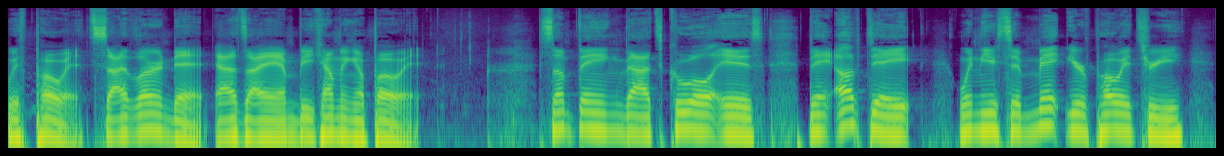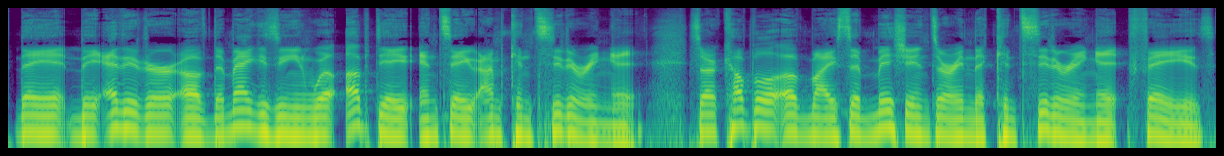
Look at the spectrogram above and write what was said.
with poets. I learned it as I am becoming a poet. Something that's cool is they update when you submit your poetry the the editor of the magazine will update and say I'm considering it. So a couple of my submissions are in the considering it phase.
